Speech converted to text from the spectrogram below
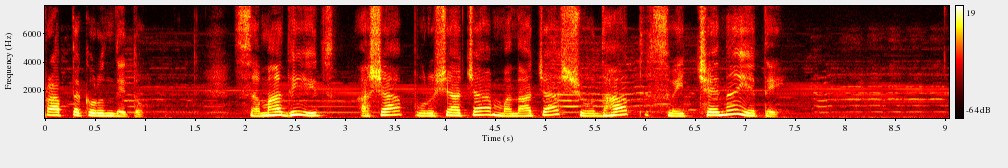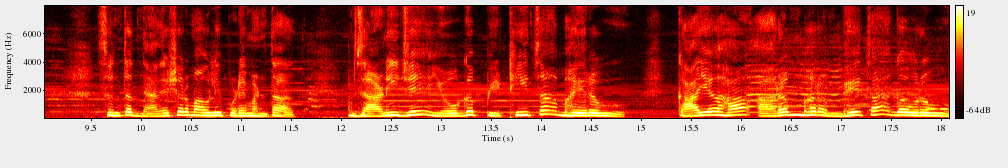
प्राप्त करून देतो. समाधीच अशा पुरुषाच्या मनाच्या शोधात स्वेच्छेनं येते. संत ज्ञानेश्वर माऊली पुढे म्हणतात जाणीजे योग पिठीचा भैरवू काय हा आरंभ रंभेचा गौरवू?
